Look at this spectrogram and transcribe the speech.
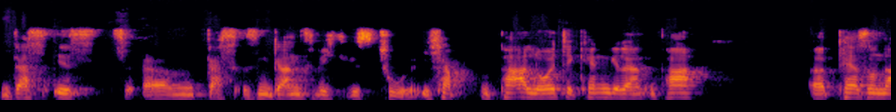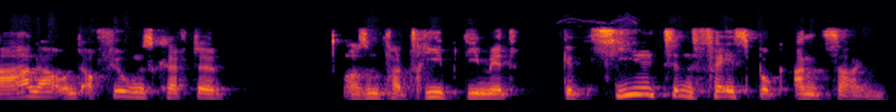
Das ist, ähm, das ist ein ganz wichtiges Tool. Ich habe ein paar Leute kennengelernt, ein paar äh, Personaler und auch Führungskräfte aus dem Vertrieb, die mit gezielten Facebook-Anzeigen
